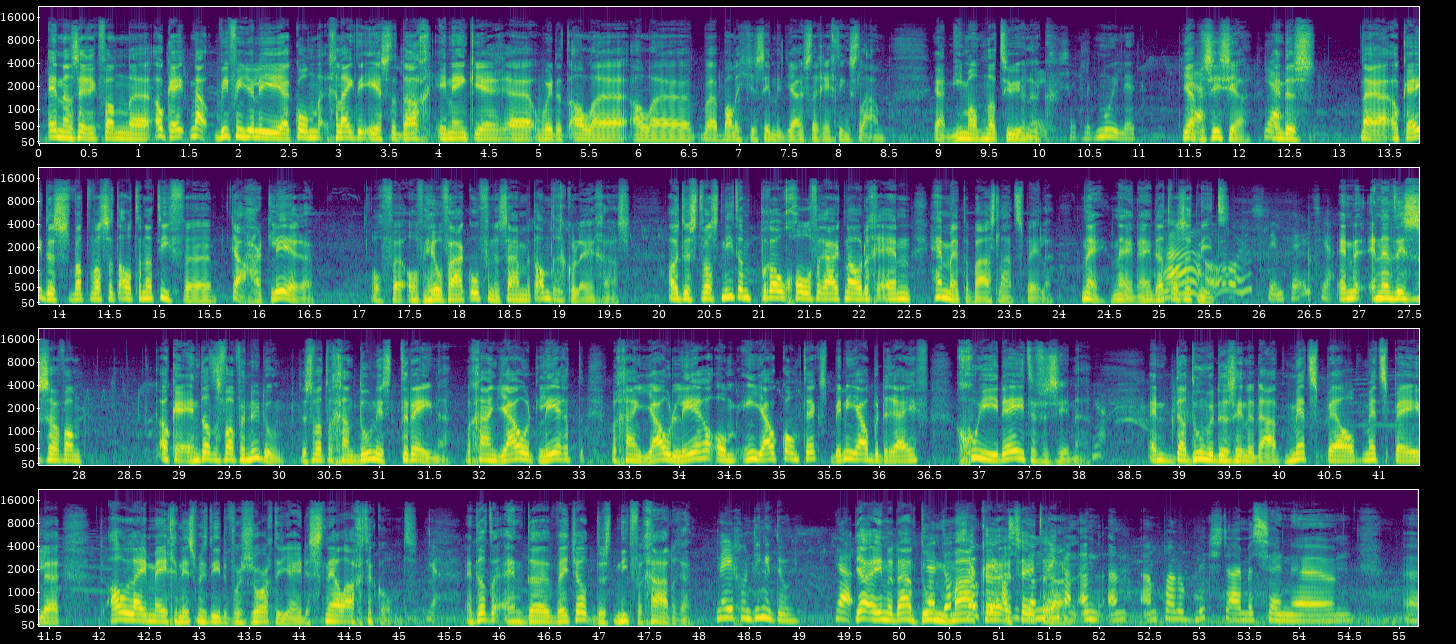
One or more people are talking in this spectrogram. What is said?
en dan zeg ik van, eh, oké, nou, wie van jullie eh, kon gelijk de eerste dag in één keer, hoe heet het, alle, alle balletjes in de juiste richting slaan? Ja, niemand Nee, natuurlijk. verschrikkelijk moeilijk. Ja, Ja. precies ja. Ja. En dus, nou ja, oké, dus wat was het alternatief? Ja, hard leren. Of, of heel vaak oefenen samen met andere collega's. Oh, dus het was niet een pro-golfer uitnodigen en hem met de baas laten spelen. Nee, nee, nee, dat was het Ah, niet. Oh, heel slim, Peet. Ja. En, en dan is het zo van, oké, en dat is wat we nu doen. Dus wat we gaan doen is trainen. We gaan jou het leren, we gaan jou leren om in jouw context, binnen jouw bedrijf, goede ideeën te verzinnen. Ja. En dat doen we dus inderdaad met spel, met spelen. Allerlei mechanismes die ervoor zorgen dat jij er snel achter komt. Ja. En, dat, en de, weet je wel, dus niet vergaderen. Nee, gewoon dingen doen. Ja, Ja, inderdaad, doen, ja, maken, et Als ik dan denk cetera. aan, aan, aan, aan Paulo Blikstein met zijn... ehm, eh,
